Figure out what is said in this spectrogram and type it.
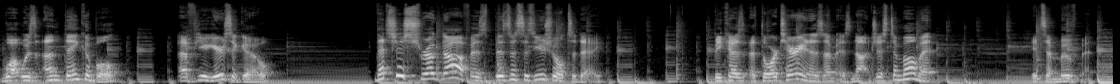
What was unthinkable a few years ago, that's just shrugged off as business as usual today. Because authoritarianism is not just a moment, it's a movement.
